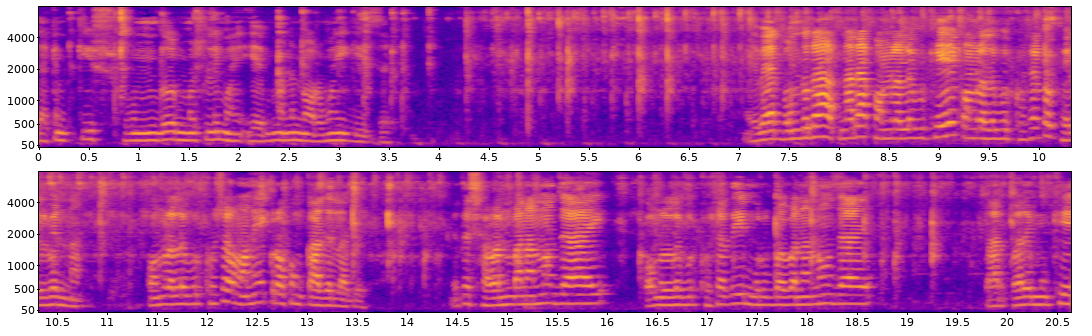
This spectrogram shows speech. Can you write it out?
দেখেন কি সুন্দর মুসলিম হয়ে মানে নরম হয়ে গিয়েছে। এবার বন্ধুরা, আপনারা কমলা লেবু খেয়ে, কমলা লেবুর খোসাকেও ফেলবেন না। কমলা লেবুর খোসা অনেক রকম কাজে লাগে। এতে সাবান বানানো যায়, কমলা লেবুর খোসা দিয়ে মুরব্বা বানানো যায়, তারপরে মুখে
